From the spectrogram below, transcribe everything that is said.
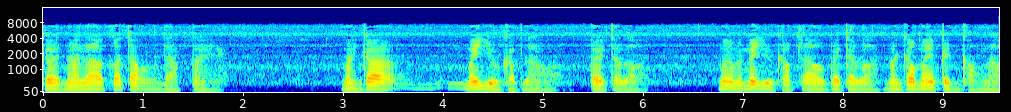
เกิดมาแล้วก็ต้องดับไป มันก็ไม่อยู่กับเราไปตลอด เมื่อมันไม่อยู่กับเราไปตลอด มันก็ไม่เป็นของเรา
